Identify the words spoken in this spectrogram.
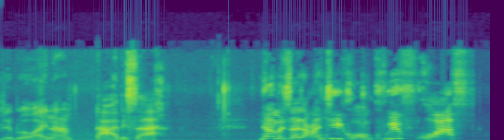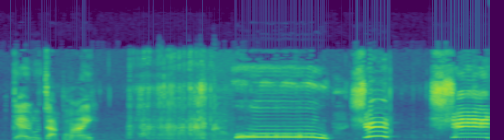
เรียบร้อยนะตายไปซะนั่นเป็นสถานที่ของคลิฟคราฟแกรู้จักไหมโอ้ ชิดชิด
